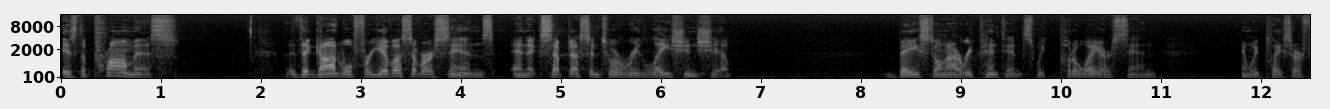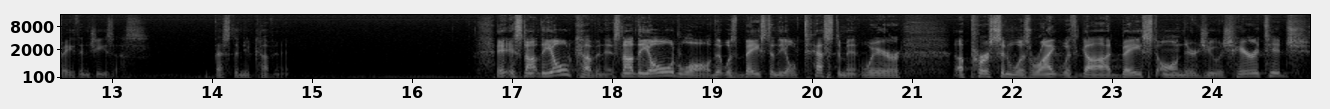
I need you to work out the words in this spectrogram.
is the promise that God will forgive us of our sins and accept us into a relationship based on our repentance. We put away our sin and we place our faith in Jesus. That's the new covenant. It's not the old covenant, it's not the old law that was based in the Old Testament where a person was right with God based on their Jewish heritage,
